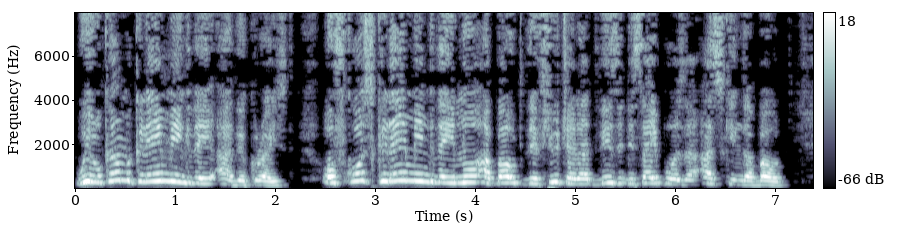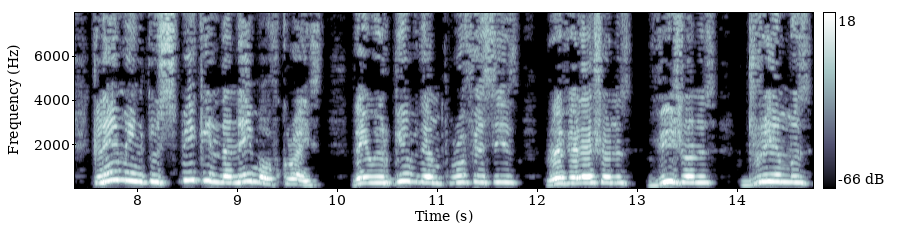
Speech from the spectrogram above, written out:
will come claiming they are the Christ. Of course, claiming they know about the future that these disciples are asking about claiming to speak in the name of Christ, they will give them prophecies, revelations, visions, dreams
